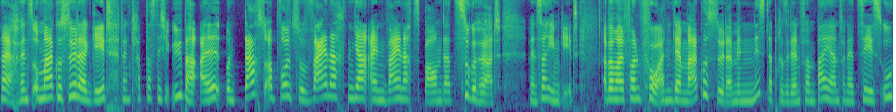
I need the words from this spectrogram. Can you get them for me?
Naja, wenn es um Markus Söder geht, dann klappt das nicht überall. Und das, obwohl zu Weihnachten ja ein Weihnachtsbaum dazugehört, wenn es nach ihm geht. Aber mal von vorn. Der Markus Söder, Ministerpräsident von Bayern, von der CSU,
